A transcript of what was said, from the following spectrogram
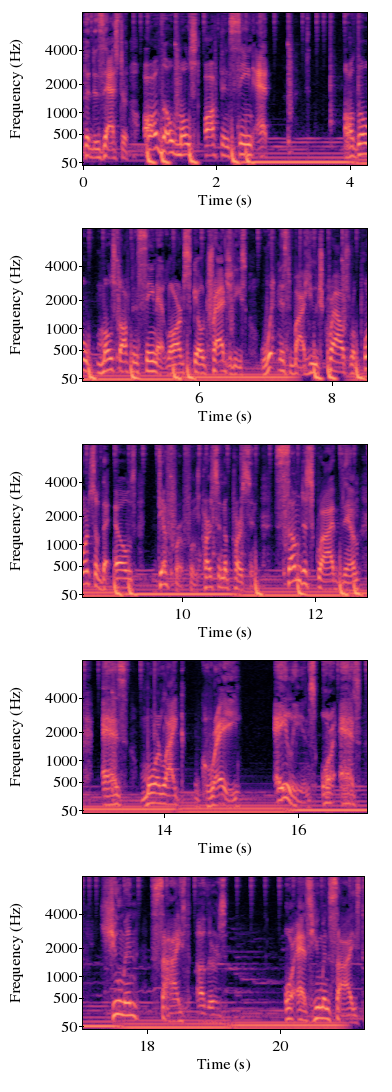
the disaster, although most often seen at Although most often seen at large scale tragedies witnessed by huge crowds, reports of the elves differ from person to person. Some describe them as more like gray aliens or as human sized others, or as human sized,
